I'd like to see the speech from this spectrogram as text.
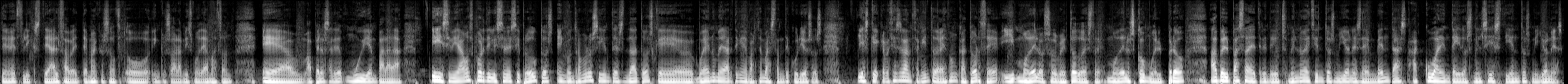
de Netflix, de Alphabet, de Microsoft o incluso ahora mismo de Amazon. Eh, Apple ha salido muy bien parada. Y si miramos por divisiones y productos, encontramos los siguientes datos que voy a enumerarte que me parecen bastante curiosos. Y es que gracias al lanzamiento del iPhone 14 y modelos sobre todo esto, modelos como el Pro, Apple pasa de 38.900 millones en ventas a 42.600 millones.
